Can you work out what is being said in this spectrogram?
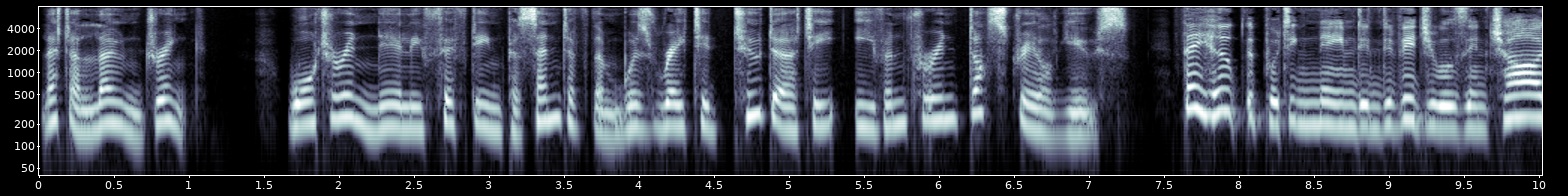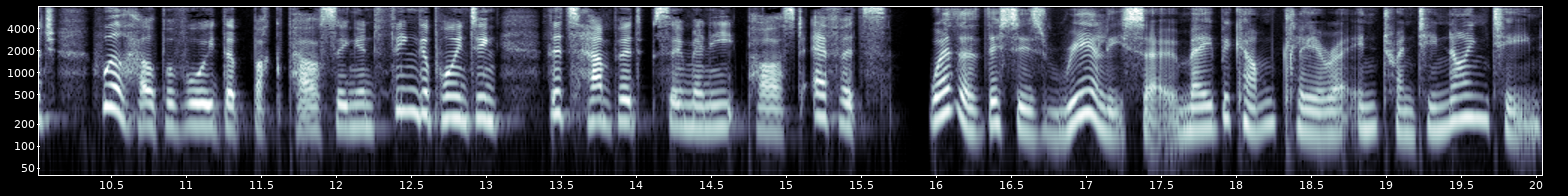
let alone drink. Water in nearly 15% of them was rated too dirty even for industrial use. They hope that putting named individuals in charge will help avoid the buck passing and finger pointing that's hampered so many past efforts. Whether this is really so may become clearer in 2019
